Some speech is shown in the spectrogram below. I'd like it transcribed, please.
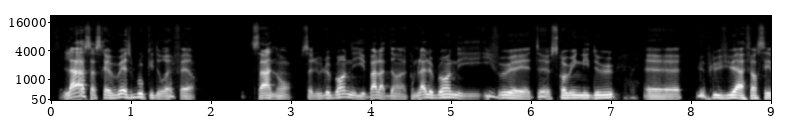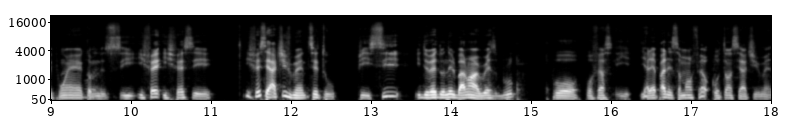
c'est. Là, ça serait Westbrook qui devrait le faire. Ça, non. Ça, le LeBron, il est pas là-dedans. Comme là, LeBron, il, il veut être euh, scoring leader, euh, le plus vieux à faire ses points. Comme Ouais. il, fait, il, fait ses, il fait ses achievements, c'est tout. Puis si il devait donner le ballon à Westbrook pour, pour faire... Il n'allait pas nécessairement faire autant ses achievements.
